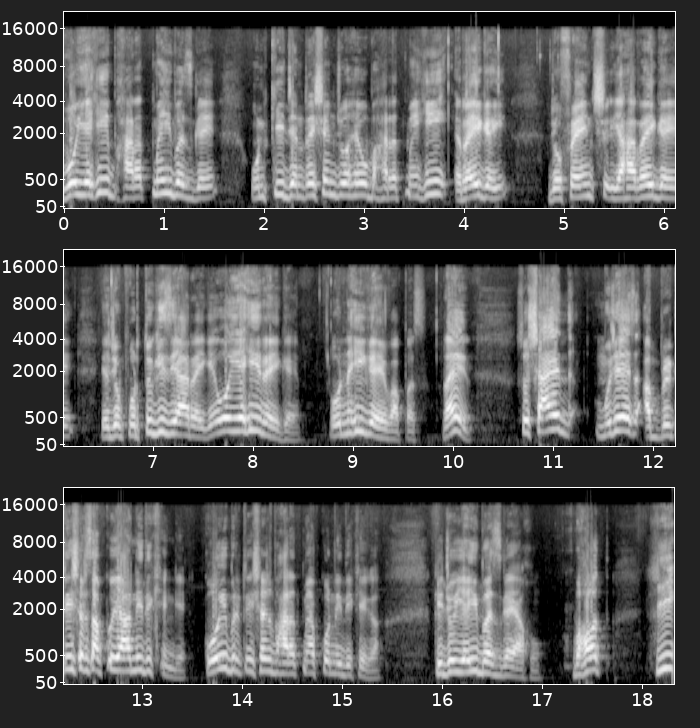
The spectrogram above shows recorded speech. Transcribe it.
वो यही भारत में ही बस गए, उनकी जनरेशन जो है वो भारत में ही रह गई जो फ्रेंच यहाँ रह गए या जो पुर्तगीज यहाँ रह गए वो यही रह गए वो नहीं गए वापस राइट सो so, शायद मुझे अब ब्रिटिशर्स आपको यहाँ नहीं दिखेंगे कोई ब्रिटिशर्स भारत में आपको नहीं दिखेगा कि जो यही बस गया हो बहुत ही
